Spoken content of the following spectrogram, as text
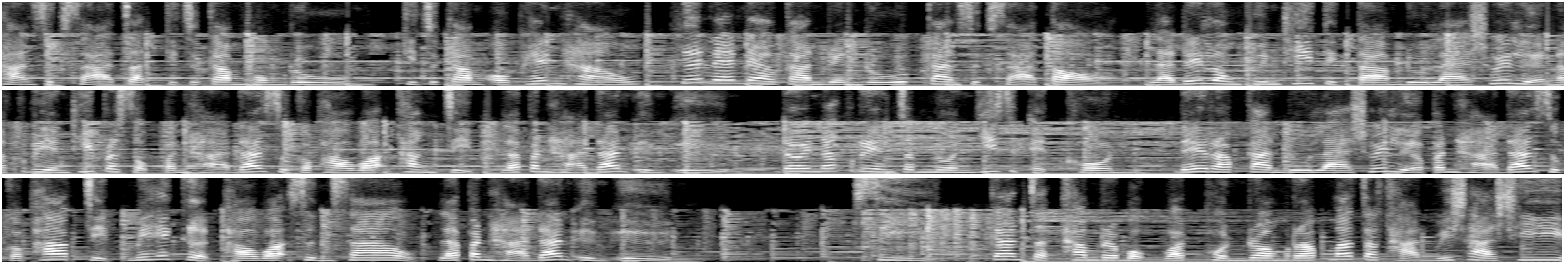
ถานศึกษาจัดกิจกรรมโฮมรูม กิจกรรมโอเพนเฮาส์เพื่อแนะแนวการเรียนรู้การศึกษาต่อ และได้ลงพื้นที่ติดตามดูแลช่วยเหลือนักเรียนที่ประสบปัญหาด้านสุขภาวะทางจิต และปัญหาด้านอื่น ๆ โดยนักเรียนจำนวน 21 คน ได้รับการดูแลช่วยเหลือปัญหาด้านสุขภาพจิตไม่ให้เกิดภาวะซึมเศร้า และปัญหาด้านอื่น ๆ 4. การจัดทำระบบวัดผลรองรับมาตรฐานวิชาชีพ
